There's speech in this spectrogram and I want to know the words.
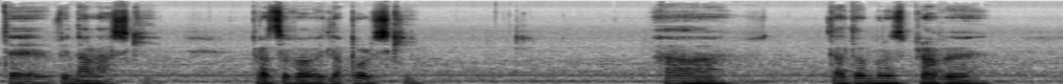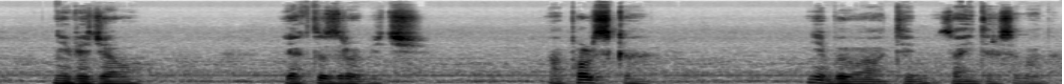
te wynalazki pracowały dla Polski. A na dobrą sprawę nie wiedział, jak to zrobić, a Polska nie była tym zainteresowana.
